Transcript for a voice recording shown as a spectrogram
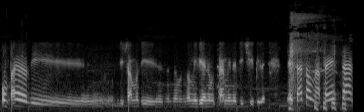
un paio di, diciamo, di, non, mi viene un termine dicibile. È stata una festa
